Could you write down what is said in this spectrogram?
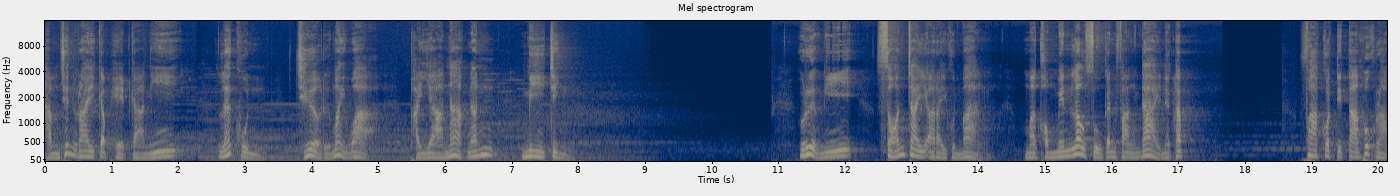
ทำเช่นไรกับเหตุการณ์นี้ และคุณเชื่อหรือไม่ว่าพญานาคนั้นมีจริง เรื่องนี้สอนใจอะไรคุณบ้าง มาคอมเมนต์เล่าสู่กันฟังได้นะครับ ฝากกดติดตามพวกเรา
